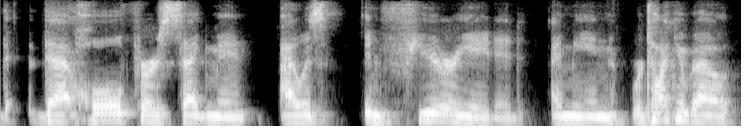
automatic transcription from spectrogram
Th- that whole first segment, I was infuriated. I mean, we're talking about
